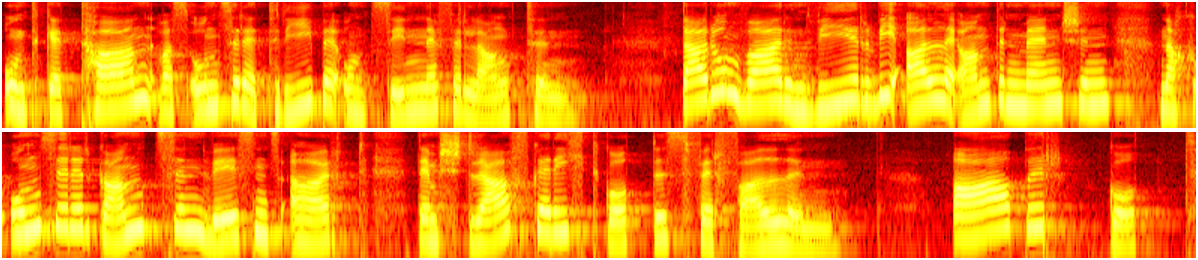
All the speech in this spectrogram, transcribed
und getan, was unsere Triebe und Sinne verlangten. Darum waren wir, wie alle anderen Menschen, nach unserer ganzen Wesensart dem Strafgericht Gottes verfallen. Aber Gott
